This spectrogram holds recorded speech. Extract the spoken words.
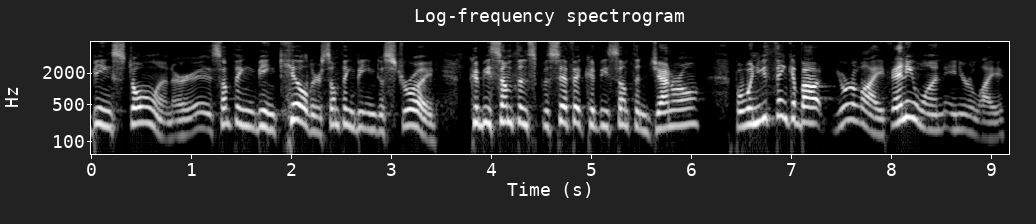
being stolen or uh, something being killed or something being destroyed. Could be something specific, could be something general. But when you think about your life, anyone in your life,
